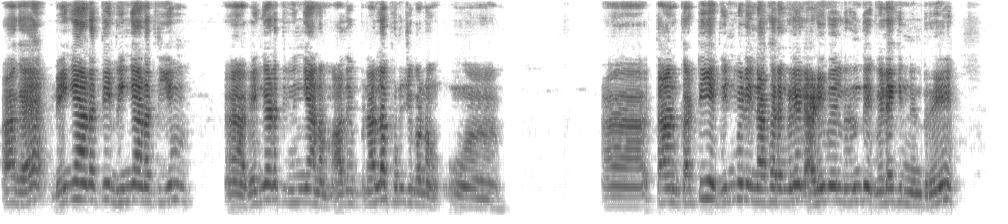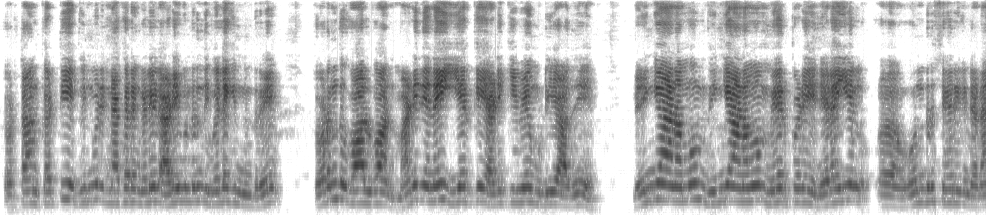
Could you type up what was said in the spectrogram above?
ஆக விஞ்ஞானத்தையும் விஞ்ஞானத்தையும் uh, விஞ்ஞானத்து விஞ்ஞானம் அது நல்லா புரிஞ்சுக்கணும். தான் கட்டிய விண்வெளி நகரங்களில் அழிவிலிருந்து விலகி நின்று தான் கட்டிய விண்வெளி நகரங்களில் அழிவிலிருந்து விலகி நின்று தொடர்ந்து வாழ்வான். மனிதனை இயற்கை அடிக்கவே முடியாது. விஞ்ஞானமும் விஞ்ஞானமும் மேற்படி நிலையில் ஒன்று சேருகின்றன.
